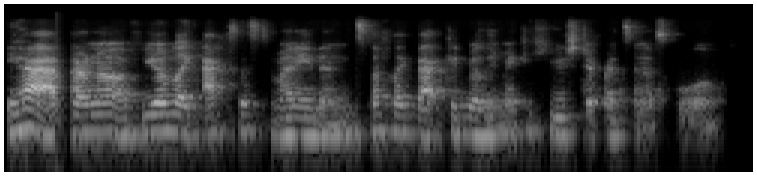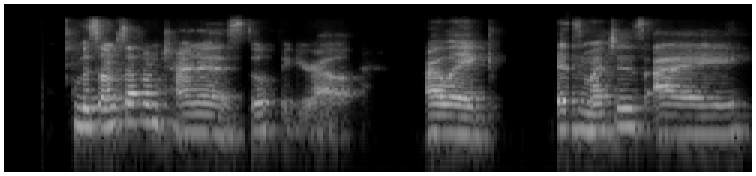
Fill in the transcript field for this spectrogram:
yeah i don't know if you have like access to money then stuff like that could really make a huge difference in a school. But some stuff i'm trying to still figure out are like as much as i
